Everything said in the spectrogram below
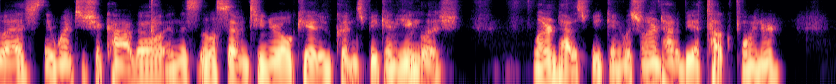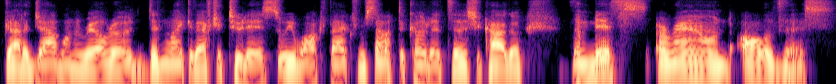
U.S. They went to Chicago, and this little 17 year old kid who couldn't speak any English learned how to speak English, learned how to be a tuck pointer, got a job on the railroad, didn't like it after two days. So he walked back from South Dakota to Chicago. The myths around all of this,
